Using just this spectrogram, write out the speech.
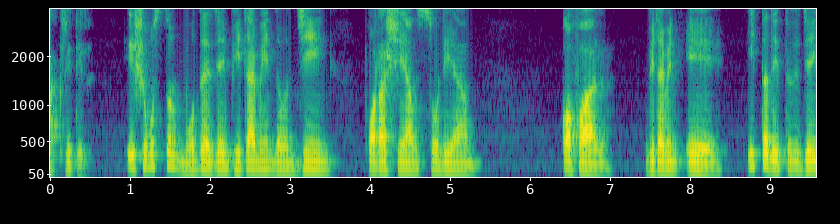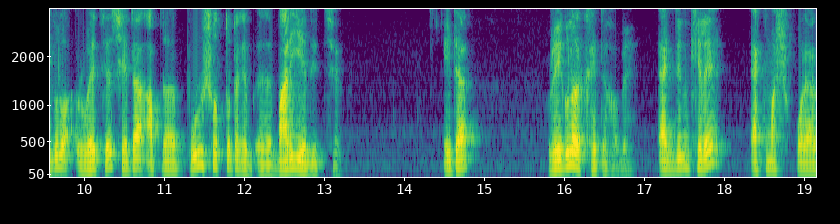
আকৃতির। এই সমস্তর মধ্যে যে ভিটামিন যেমন zinc, potassium, sodium, copper, vitamin A ইত্যাদি ইত্যাদি যেইগুলো রয়েছে সেটা আপনার পুরুষত্বটাকে বাড়িয়ে দিচ্ছে। এটা রেগুলার খেতে হবে। একদিন খেলে এক মাস পরে আর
